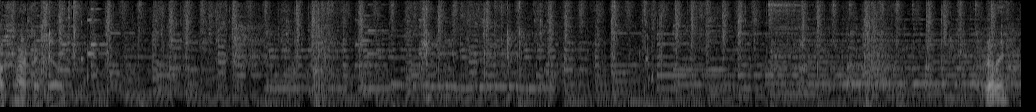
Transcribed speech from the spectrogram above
Oh fuck, I failed. Really?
